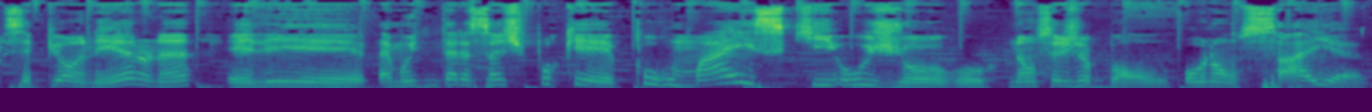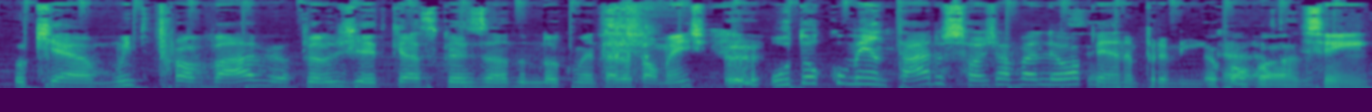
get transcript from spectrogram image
ser pioneiro, né? Ele é muito interessante porque, por mais que o jogo não seja bom ou não saia, o que é muito provável pelo jeito que as coisas andam no documentário atualmente, o documentário só já valeu a Sim, pena pra mim. Eu cara. concordo. Sim,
